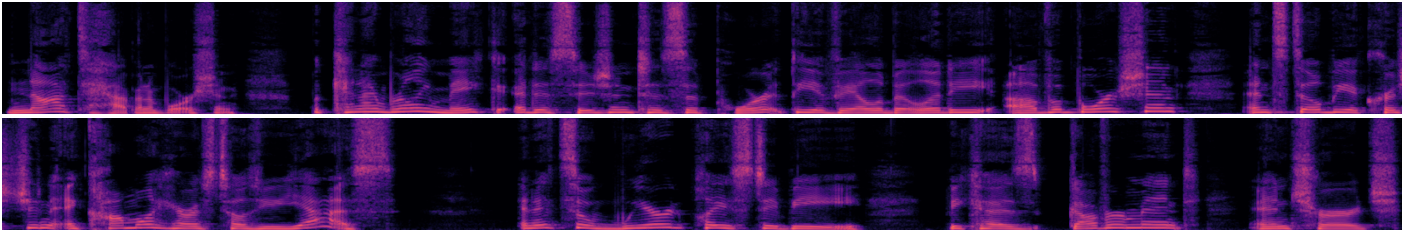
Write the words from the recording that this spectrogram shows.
not to have an abortion, but can I really make a decision to support the availability of abortion and still be a Christian? And Kamala Harris tells you yes. And it's a weird place to be because government and church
